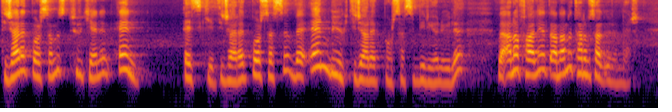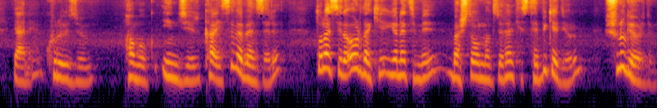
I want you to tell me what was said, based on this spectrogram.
Ticaret borsamız Türkiye'nin en eski ticaret borsası ve en büyük ticaret borsası bir yönüyle ve ana faaliyet alanı tarımsal ürünler. Yani kuru üzüm, pamuk, incir, kayısı ve benzeri. Dolayısıyla oradaki yönetimi başta olmak üzere herkes tebrik ediyorum. Şunu gördüm.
